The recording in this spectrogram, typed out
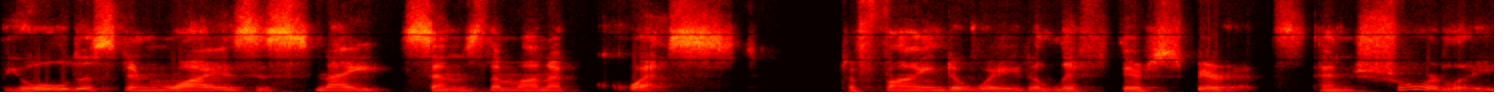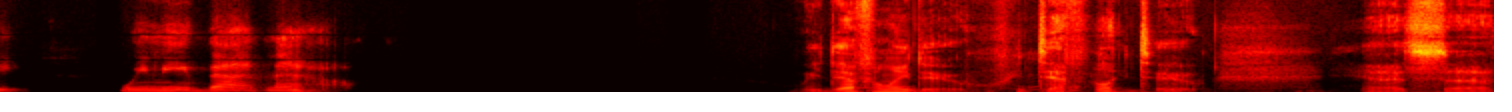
the oldest and wisest knight sends them on a quest to find a way to lift their spirits. And surely we need that now. We definitely do. We definitely do. Yeah, it's uh,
